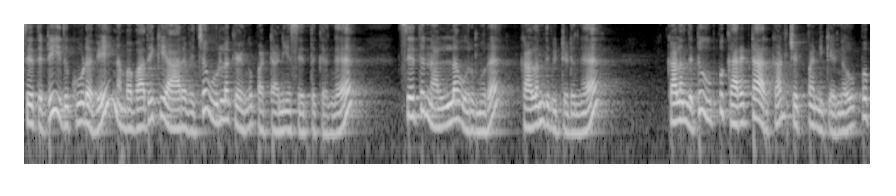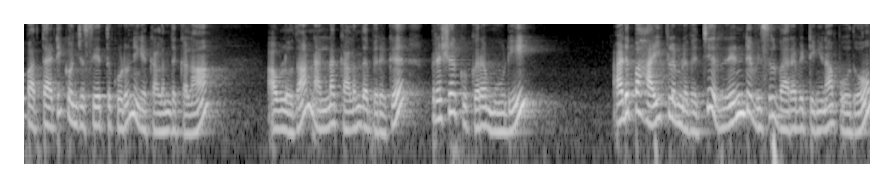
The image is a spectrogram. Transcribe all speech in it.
சேர்த்துட்டு இது கூடவே நம்ம வதக்கி ஆற வச்ச உருளைக்கிழங்கு பட்டாணியை சேர்த்துக்கங்க. சேர்த்து நல்லா ஒரு முறை கலந்து விட்டுடுங்க. கலந்துட்டு உப்பு கரெக்டாக இருக்கான்னு செக் பண்ணிக்கோங்க. உப்பு பத்தாட்டி கொஞ்சம் சேர்த்து கூட நீங்கள் கலந்துக்கலாம். அவ்வளோதான் நல்லா கலந்த பிறகு ப்ரெஷர் குக்கரை மூடி அடுப்பை ஹை ஃப்ளேமில் வச்சு ரெண்டு விசில் வர விட்டிங்கன்னா போதும்.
